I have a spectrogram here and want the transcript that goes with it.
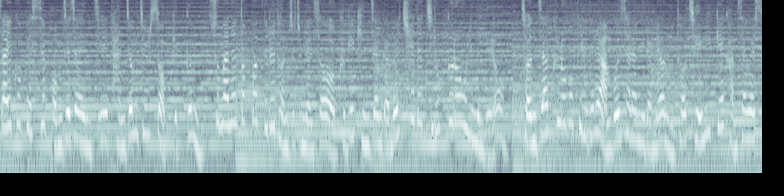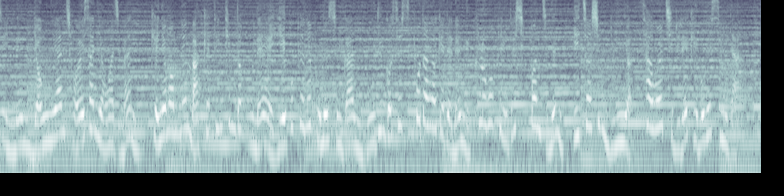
사이코패스 범죄자인지 단정 지을 수 없게끔 수많은 떡밥들을 던져주면서 극의 긴장감을 최대치로 끌어올리는데요. 전작 클로버필드를 안 본 사람이라면 더 재밌게 감상할 수 있는 영리한 저예산 영화지만 개념 없는 마케팅 팀 덕분에 예고편을 보는 순간 모든 것을 스포당하게 되는 클로버필드 10번지는 2016년 4월 7일에 개봉했습니다.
